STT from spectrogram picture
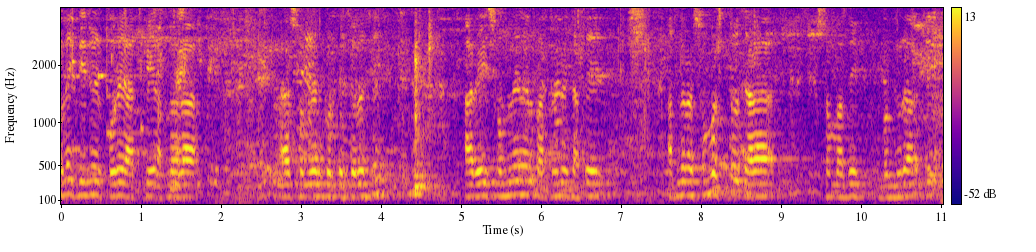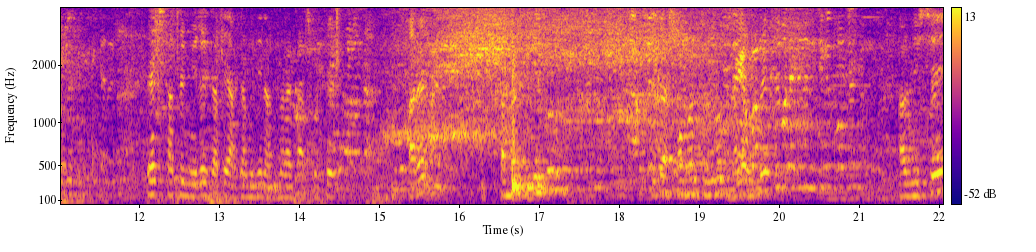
অনেক দিনের পরে আজকে আপনারা সম্মেলন করতে চলেছেন। আর এই সম্মেলনের মাধ্যমে যাতে আপনারা সমস্ত যারা সাংবাদিক বন্ধুরা আছে, একসাথে মিলে যাতে আগামী দিন আপনারা কাজ করতে পারেন, তাহলে কিন্তু এটা সবার জন্য ভালো হবে। আর নিশ্চয়ই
